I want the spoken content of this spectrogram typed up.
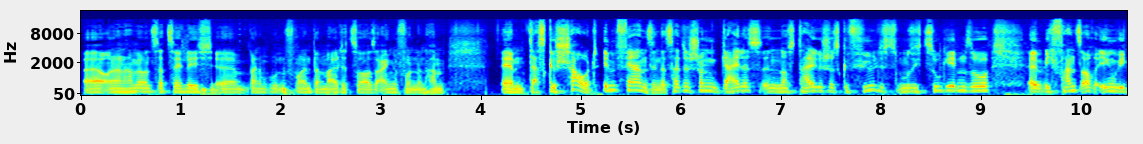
Äh, und dann haben wir uns tatsächlich äh, bei einem guten Freund bei Malte zu Hause eingefunden und haben ähm, das geschaut im Fernsehen. Das hatte schon ein geiles, äh, nostalgisches Gefühl, das muss ich zugeben so. Ähm, ich fand es auch irgendwie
